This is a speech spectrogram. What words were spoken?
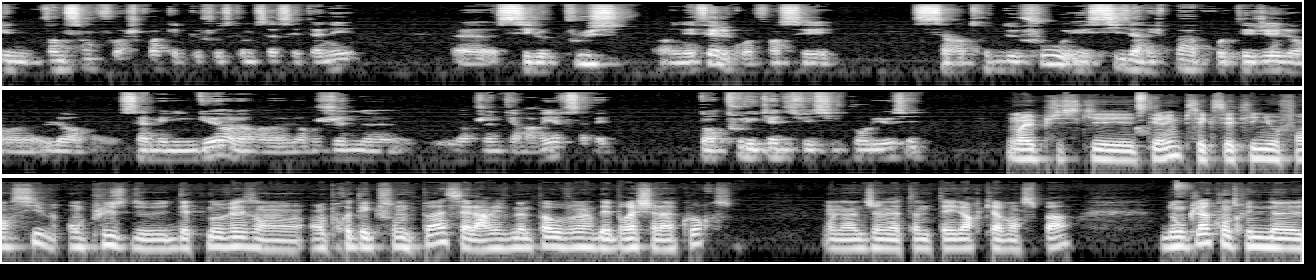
une 25 fois, je crois, quelque chose comme ça cette année. Euh, c'est le plus en NFL, quoi. Enfin, c'est c'est un truc de fou. Et s'ils n'arrivent pas à protéger leur, leur Sam Ellinger, leur, leur jeune leur jeune quart arrière, ça va être dans tous les cas difficile pour lui aussi. Ouais, puis ce qui est terrible, c'est que cette ligne offensive, en plus d'être mauvaise en, protection de passe, elle arrive même pas à ouvrir des brèches à la course. On a un Jonathan Taylor qui avance pas. Donc là, contre une euh,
